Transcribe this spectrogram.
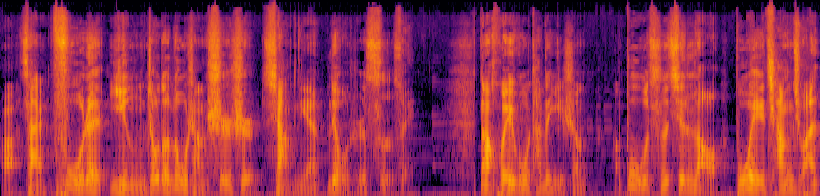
啊，在赴任颍州的路上逝世，享年六十四岁。那回顾他的一生，不辞辛劳，不畏强权，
